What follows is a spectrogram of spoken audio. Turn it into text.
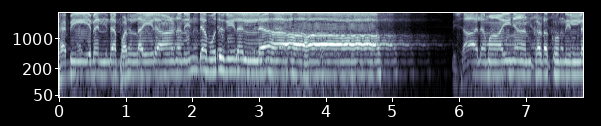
ഹബീബന്റെ പള്ളയിലാണ് നിന്റെ മുതുകിലല്ല. വിശാലമായി ഞാൻ കടക്കുന്നില്ല.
